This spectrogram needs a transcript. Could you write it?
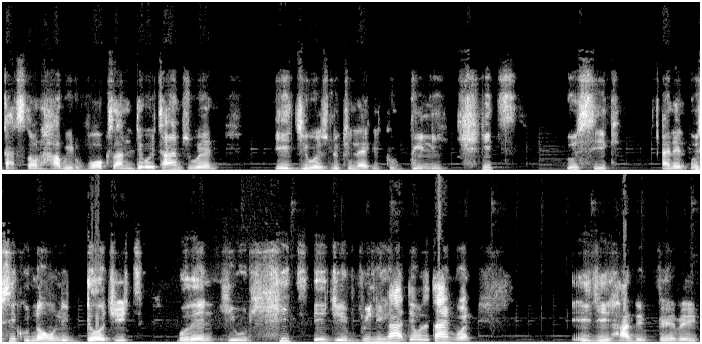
that's not how it works. And there were times when AJ was looking like it could really hit Usyk, and then Usyk could not only dodge it, but then he would hit AJ really hard. There was a time when AJ had a very, very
